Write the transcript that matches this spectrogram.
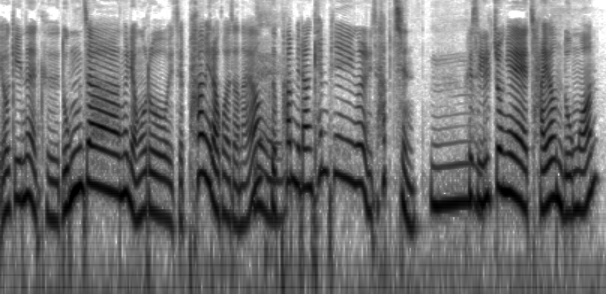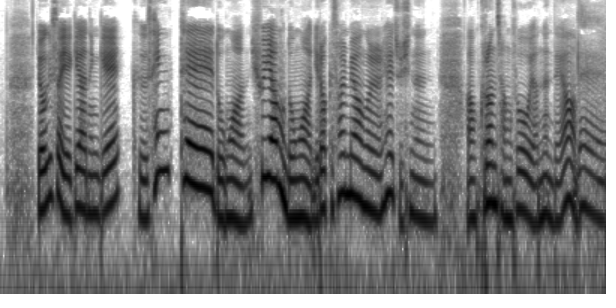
여기는 그 농장을 영어로 이제 팜이라고 하잖아요. 네. 그 팜이랑 캠핑을 이제 합친 음. 그래서 일종의 자연 농원 여기서 얘기하는 게 그 생태 농원, 휴양 농원 이렇게 설명을 해 주시는 어, 그런 장소였는데요. 네.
